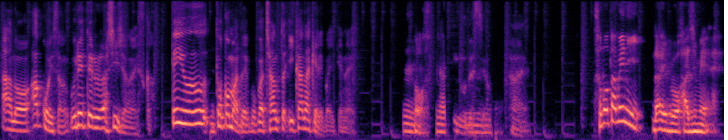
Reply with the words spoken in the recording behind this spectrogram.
あの、アコイさん売れてるらしいじゃないですか。っていうとこまで僕はちゃんと行かなければいけないうんそうですよ。はい。そのためにライブを始め、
